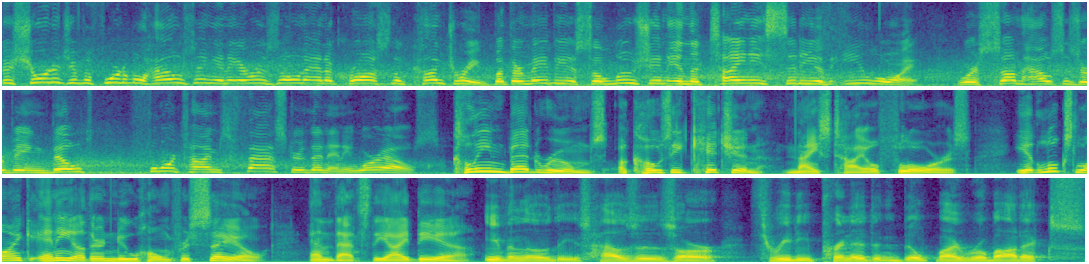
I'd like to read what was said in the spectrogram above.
A shortage of affordable housing in Arizona and across the country, but there may be a solution in the tiny city of Eloy, where some houses are being built four times faster than anywhere else. Clean bedrooms, a cozy kitchen, nice tile floors. It looks like any other new home for sale, and that's the idea. Even though these houses are 3D printed and built by robotics.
